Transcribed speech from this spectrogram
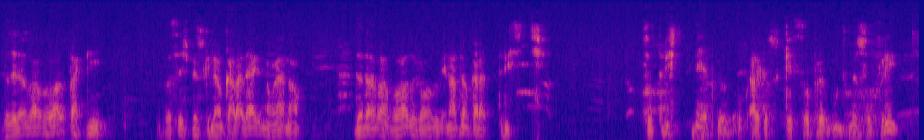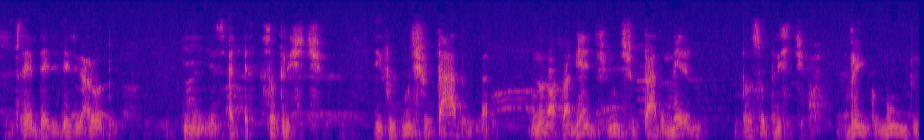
Dona Barbosa está aqui. Vocês pensam que ele é um cara alegre? Não é, não. Dona Barbosa, o João Rubinato, é um cara triste. Sou triste mesmo, o cara que, eu, que sofreu muito, como eu sofri, sempre desde, desde garoto, e é, é, sou triste. E fui muito chutado né? no nosso ambiente, muito chutado mesmo. Então eu sou triste. Brinco muito.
